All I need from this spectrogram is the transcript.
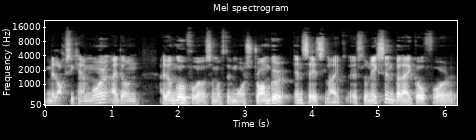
meloxicam more. I don't I don't go for some of the more stronger NSAIDs like uh, flunixin, but I go for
